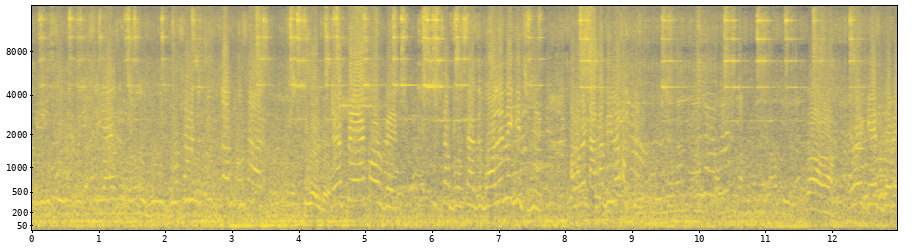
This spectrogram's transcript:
না লাগছে গায়ে ছেলে হয়েছে কি বলছে এবার প্রে করবে, চুপচাপ বসে আছে, বলেনি কিছু? আমাকে টাকা দিল? এবার গেট দেবে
